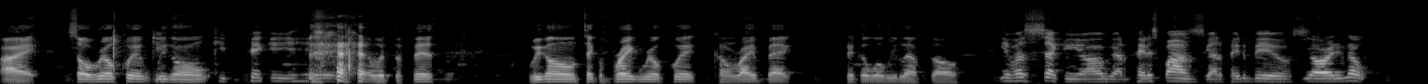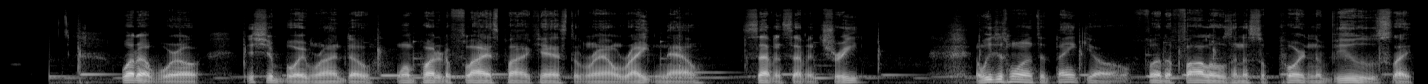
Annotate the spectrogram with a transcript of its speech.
All right. So real quick, we Keep- gonna Keep the pick in your head. with the fist. We're gonna take a break real quick, come right back, pick up where we left off. Give us a second, y'all. We gotta pay the sponsors. Gotta pay the bills. You already know. What up, world? It's your boy Rondo, one part of the Flyest podcast around right now, 77 Tree. And we just wanted to thank y'all for the follows and the support and the views. Like,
